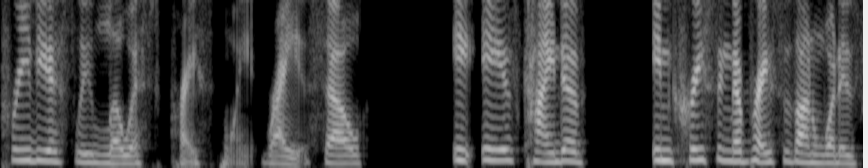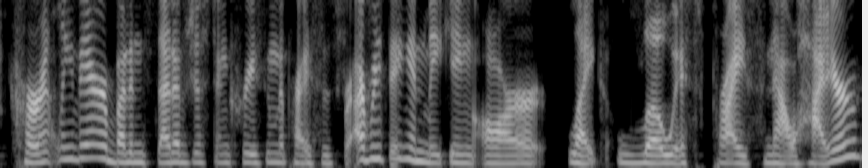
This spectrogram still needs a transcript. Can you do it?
previously lowest price point, right? So it is kind of increasing the prices on what is currently there, but instead of just increasing the prices for everything and making our like lowest price now higher,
